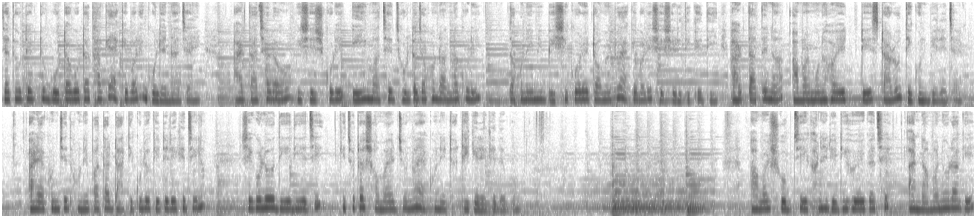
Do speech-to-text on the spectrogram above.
যাতে ওটা একটু গোটা গোটা থাকে, একেবারে গলে না যায়। আর তাছাড়াও বিশেষ করে এই মাছের ঝোলটা যখন রান্না করি, তখন আমি বেশি করে টমেটো একেবারে শেষের দিকে দিই। আর তাতে না, আমার মনে হয় এর টেস্ট আরও দ্বিগুণ বেড়ে যায়। আর এখন যে ধনে পাতার ডাটিগুলো কেটে রেখেছিলাম, সেগুলোও দিয়ে দিয়েছি, কিছুটা সময়ের জন্য এখন এটা ঢেকে রেখে দেবো। আমার সবজি এখানে রেডি হয়ে গেছে। আর নামানোর আগে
